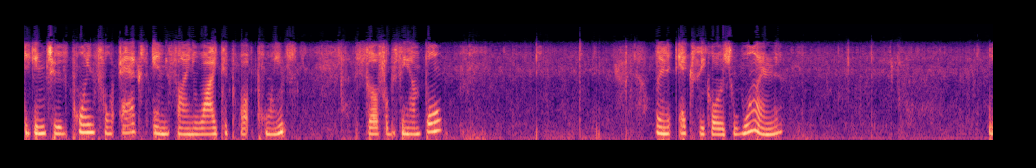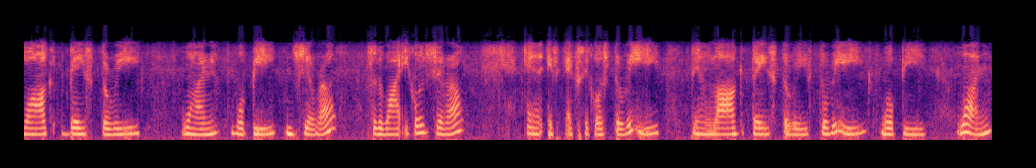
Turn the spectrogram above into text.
You can choose points for X and find Y to plot points. So for example, when X equals 1, log base 3, 1 will be 0. So the Y equals 0. And if X equals 3, then log base 3, 3 will be 1.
